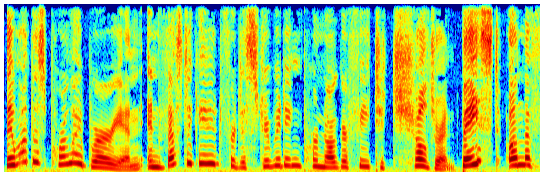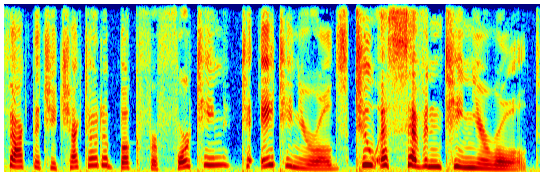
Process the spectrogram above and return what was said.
They want this poor librarian investigated for distributing pornography to children based on the fact that she checked out a book for 14 to 18 year olds to a 17 year old.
